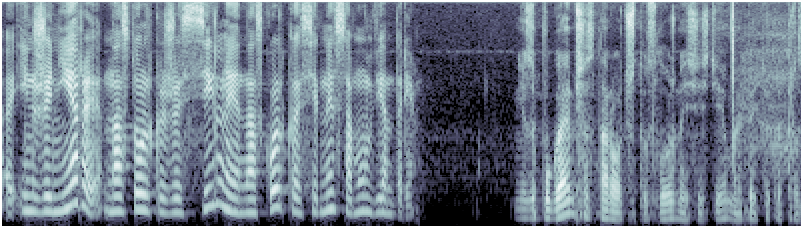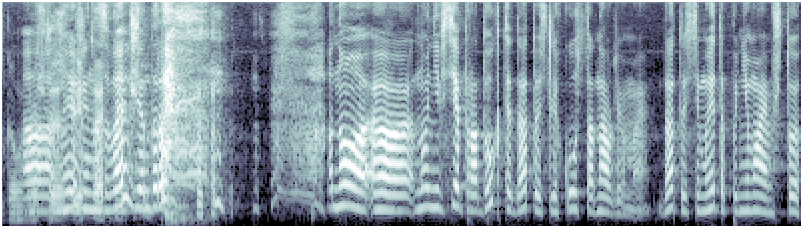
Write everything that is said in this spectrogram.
э, инженеры настолько же сильные, насколько сильны в самом вендоре. Не запугаем сейчас народ, что сложная система, опять этот разговор. А, ну, я же не называю вендора. Но, э, но не все продукты, да, то есть легко устанавливаемые. Да, то есть мы это понимаем, что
